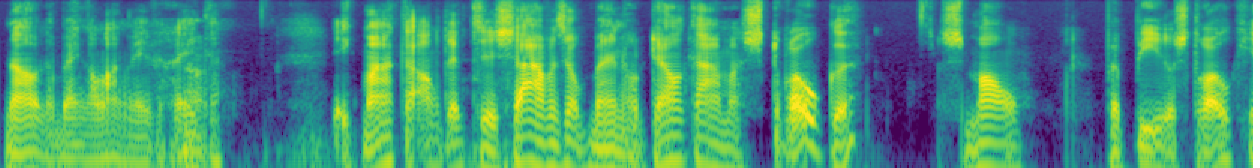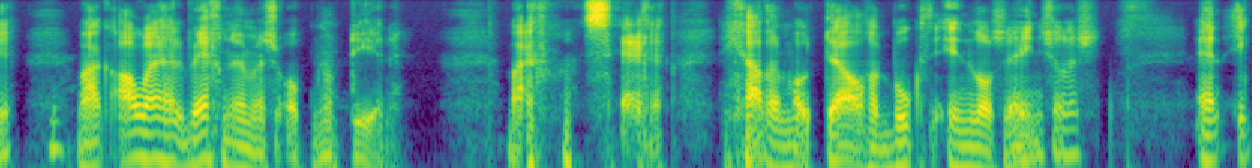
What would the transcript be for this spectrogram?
nou, dat ben ik al lang weer vergeten. Ik maakte altijd s s'avonds op mijn hotelkamer stroken. Smal papieren strookje. Waar ik alle wegnummers op noteerde. Maar ik moet zeggen, ik had een motel geboekt in Los Angeles. En ik,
